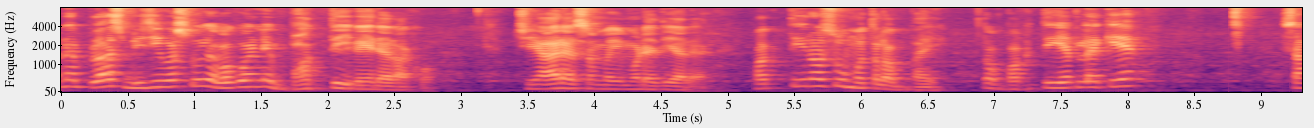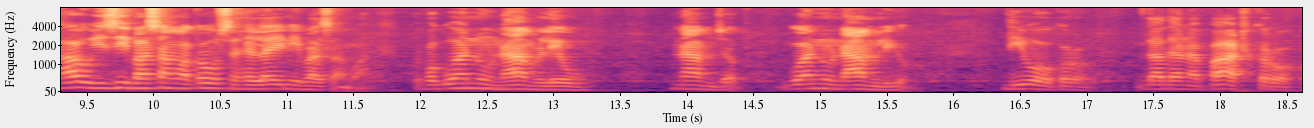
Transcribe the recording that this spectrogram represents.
અને પ્લસ બીજી વસ્તુ કે ભગવાનની ભક્તિ કર્યા રાખો. જ્યારે સમય મળે ત્યારે. ભક્તિનો શું મતલબ ભાઈ? તો ભક્તિ એટલે કે સાવ ઇઝી ભાષામાં કહું, સહેલાઈની ભાષામાં. તો ભગવાનનું નામ લેવું, નામ જપ. ભગવાનનું નામ લ્યો. દીવો કરો, દાદાના પાઠ કરો.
